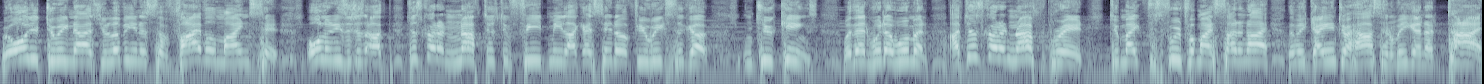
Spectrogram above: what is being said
where all you're doing now is you're living in a survival mindset. All it is is just, I've just got enough just to feed me, like I said a few weeks ago in 2 Kings with that widow woman. I've just got enough bread to make food for my son and I. Then we go into a house and we're going to die.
